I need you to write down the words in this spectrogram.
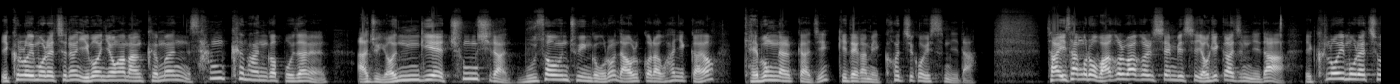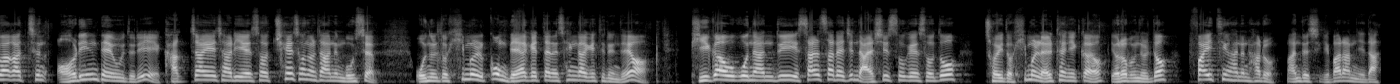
이 클로이 모레츠는 이번 영화만큼은 상큼한 것보다는 아주 연기에 충실한 무서운 주인공으로 나올 거라고 하니까요. 개봉날까지 기대감이 커지고 있습니다. 자, 이상으로 와글와글 CNBC 여기까지입니다. 이 클로이 모레츠와 같은 어린 배우들이 각자의 자리에서 최선을 다하는 모습, 오늘도 힘을 꼭 내야겠다는 생각이 드는데요. 비가 오고 난 뒤 쌀쌀해진 날씨 속에서도 저희도 힘을 낼 테니까요. 여러분들도 파이팅 하는 하루 만드시기 바랍니다.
